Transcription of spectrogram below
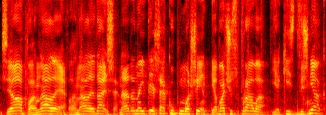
Все, погнали. Погнали далі. Надо знайти ще купу машин. Я бачу справа якийсь двіжняк.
